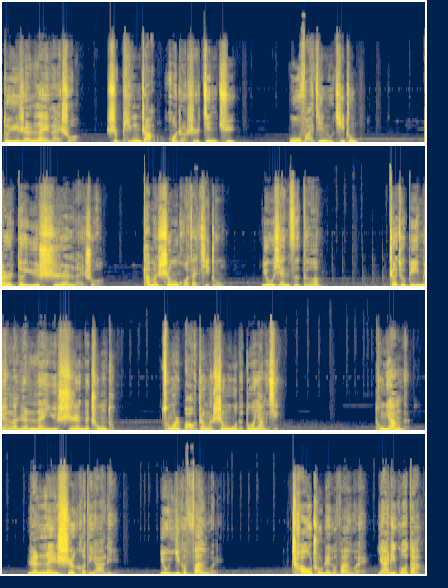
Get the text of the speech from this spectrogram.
对于人类来说是屏障或者是禁区，无法进入其中；而对于食人来说，他们生活在其中，悠闲自得，这就避免了人类与食人的冲突，从而保证了生物的多样性。同样的，人类适合的压力有一个范围，超出这个范围，压力过大，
